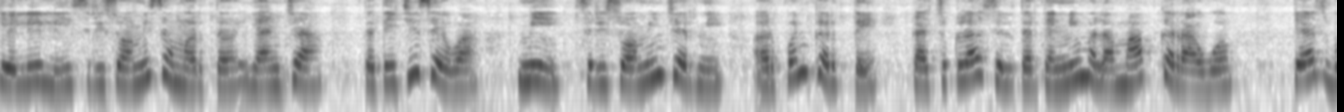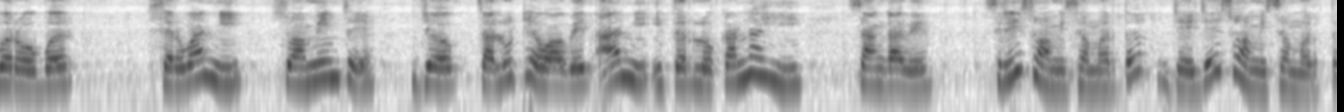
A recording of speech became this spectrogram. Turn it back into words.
केलेली श्री स्वामी समर्थ यांच्या कथेची सेवा मी श्री स्वामींचरणी अर्पण करते. काय चुकलं असेल तर त्यांनी मला माफ करावं. त्याचबरोबर सर्वांनी स्वामींचे जग चालू ठेवावेत आणि इतर लोकांनाही सांगावे. श्री स्वामी समर्थ जय जय स्वामी समर्थ.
